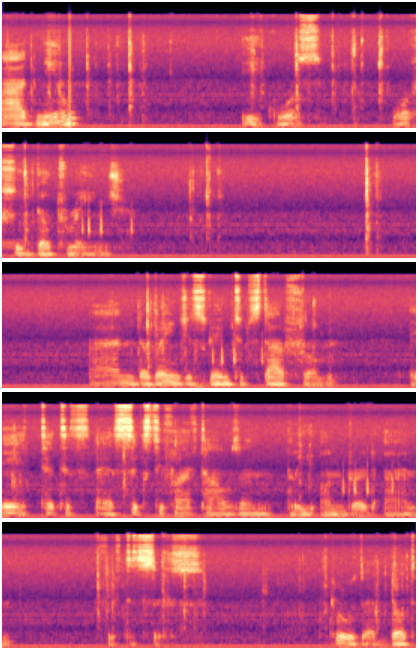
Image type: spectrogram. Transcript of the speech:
add new equals worksheet dot range. And the range is going to start from a uh, 65,356 close that dot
